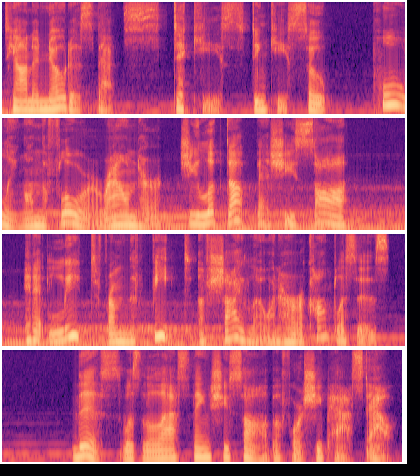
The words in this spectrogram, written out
Tiana noticed that sticky, stinky soap pooling on the floor around her. She looked up as she saw it had leaked from the feet of Shiloh and her accomplices. This was the last thing she saw before she passed out.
